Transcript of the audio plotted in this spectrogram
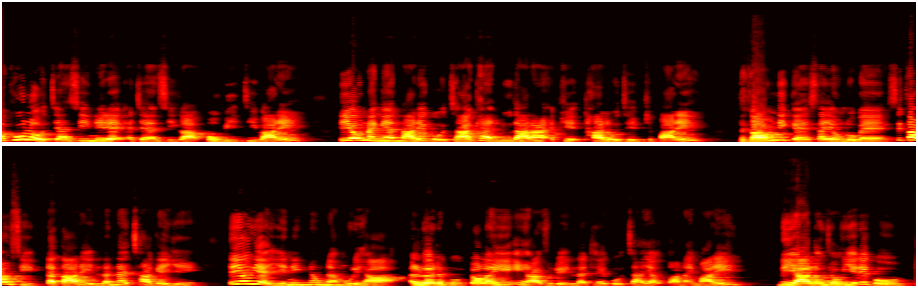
အခုလိုကြံစီနေတဲ့အကြံစီကပို့ပြီးကြည်ပါတယ်။တရုတ်နိုင်ငံသားတွေကိုဂျားခံလူသားတိုင်းအဖြစ်ထားလို့ခြင်းဖြစ်ပါတယ်။တကောင်းနီကယ်စက်ယုံလိုပဲစစ်ကောင်စီတပ်သားတွေလက်နက်ချခဲ့ရင်တရုတ်ရဲ့ရင်းနှီးမြှုပ်နှံမှုတွေဟာအလွယ်တကူတော်လှန်ရေးအင်အားစုတွေလက်ထဲကိုကြာရောက်သွားနိုင်ပါတယ်။နေရာလုံခြုံရေးတွေကိုတ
